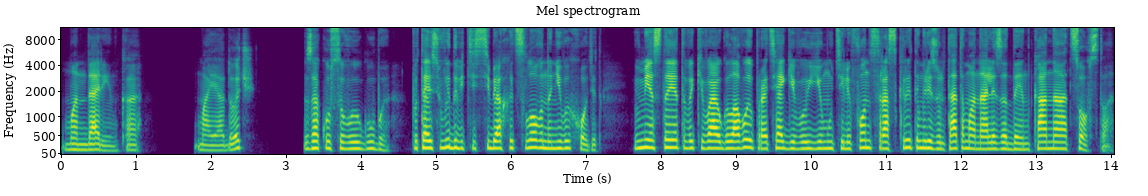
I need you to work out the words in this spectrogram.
Мандаринка моя дочь? Закусываю губы, пытаюсь выдавить из себя хоть слово, но не выходит. Вместо этого киваю головой и протягиваю ему телефон с раскрытым результатом анализа ДНК на отцовство.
